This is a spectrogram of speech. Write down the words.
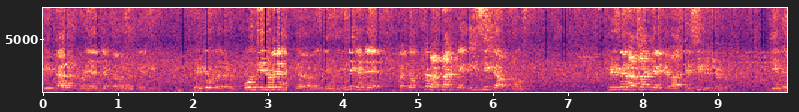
మీ పేరెంట్స్ కూడా ఏం చెప్తానంటే ఏంటో ఫోన్ తీయడమే ఎందుకంటే ప్రతి ఒక్కరు అట్రాక్ట్ అయ్యేది ఈజీగా ఫోన్. వీడికైనా అట్రాక్ట్ అయ్యేది ఆ చేసి ఇచ్చాడు దీన్ని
